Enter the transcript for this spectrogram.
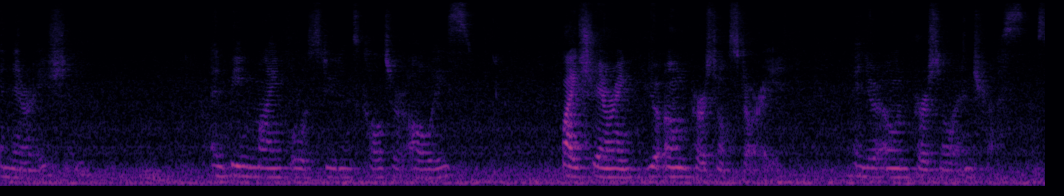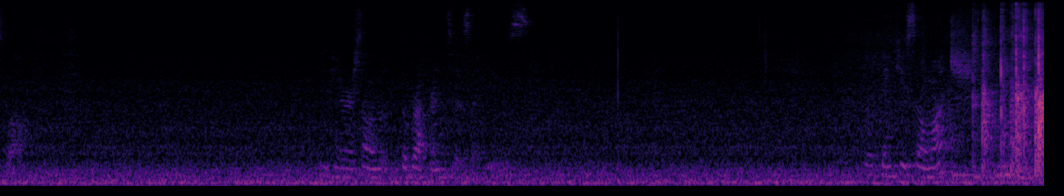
and narration, and being mindful of students' culture always by sharing your own personal story and your own personal interests as well. And here are some of the- references I use. Well, thank you so much.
